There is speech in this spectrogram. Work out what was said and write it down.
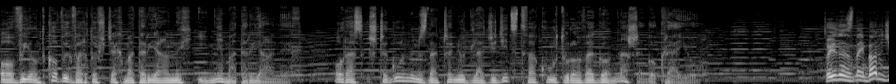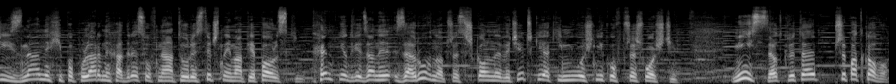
o wyjątkowych wartościach materialnych i niematerialnych oraz szczególnym znaczeniu dla dziedzictwa kulturowego naszego kraju. To jeden z najbardziej znanych i popularnych adresów na turystycznej mapie Polski. Chętnie odwiedzany zarówno przez szkolne wycieczki, jak i miłośników przeszłości. Miejsce odkryte przypadkowo.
